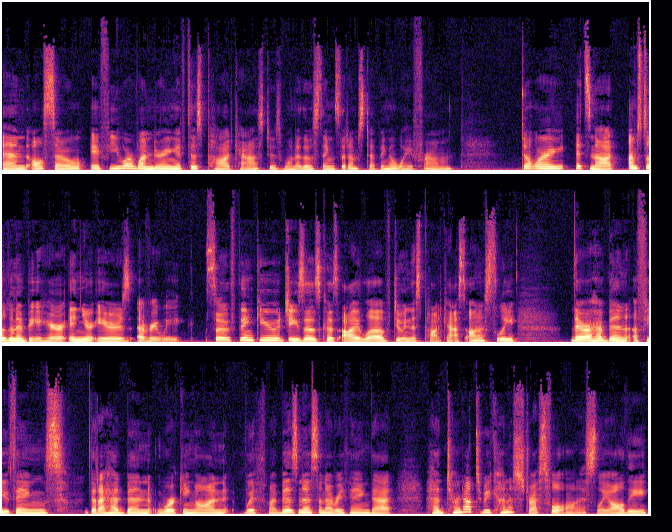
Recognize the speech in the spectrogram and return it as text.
and also, if you are wondering if this podcast is one of those things that I'm stepping away from, don't worry, it's not. I'm still going to be here in your ears every week. So thank you, Jesus, because I love doing this podcast. Honestly, there have been a few things that I had been working on with my business and everything that had turned out to be kind of stressful, honestly. All the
